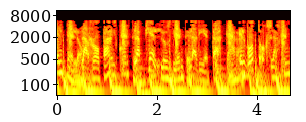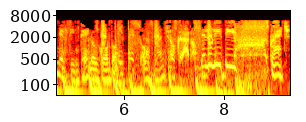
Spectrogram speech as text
El pelo, la ropa, el corte, la piel, los dientes, la dieta, cara, el botox, las uñas, el tinte, los gordos, el peso, las manchas, los granos, celulitis. Scratch,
